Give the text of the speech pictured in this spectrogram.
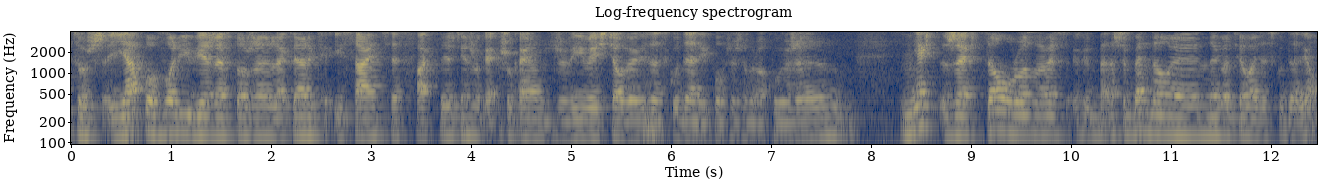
Cóż, ja powoli wierzę w to, że Leclerc i Sainz faktycznie szuka, szukają drzwi wyjściowych ze Scuderii po przyszłym roku, że nie ch że chcą rozmawiać, znaczy będą e, negocjować ze Scuderią,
